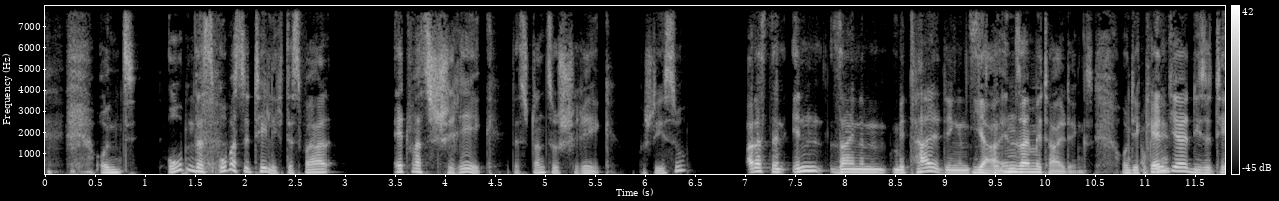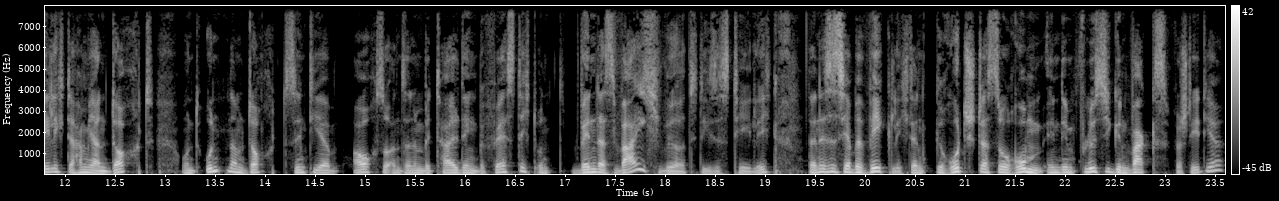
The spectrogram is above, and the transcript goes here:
Und oben das oberste Teelicht, das war etwas schräg. Das stand so schräg. Verstehst du? War das denn in seinem Metalldingens Ja, drin? in seinem Metalldings. Und ihr Okay. kennt ja, diese Teelichter haben ja einen Docht und unten am Docht sind die ja auch so an so einem Metallding befestigt. Und wenn das weich wird, dieses Teelicht, dann ist es ja beweglich. Dann rutscht das so rum in dem flüssigen Wachs. Versteht ihr?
